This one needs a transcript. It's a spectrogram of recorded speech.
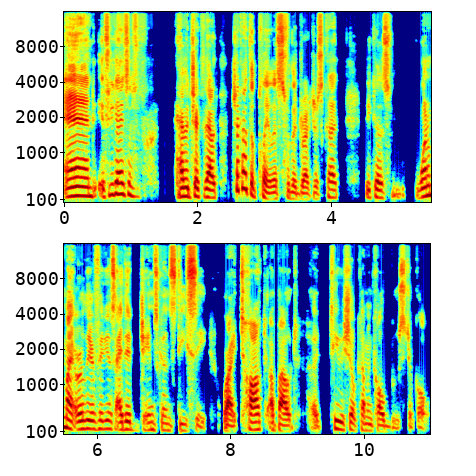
And if you guys have haven't checked it out, check out the playlist for the director's cut because one of my earlier videos I did James Gunn's DC, where I talked about a TV show coming called Booster Gold.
